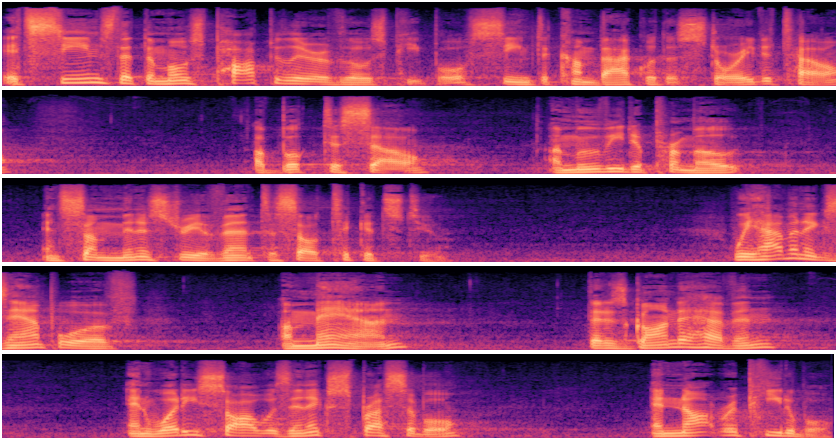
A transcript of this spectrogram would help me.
It seems that the most popular of those people seem to come back with a story to tell, a book to sell, a movie to promote, and some ministry event to sell tickets to. We have an example of a man that has gone to heaven, and what he saw was inexpressible and not repeatable.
